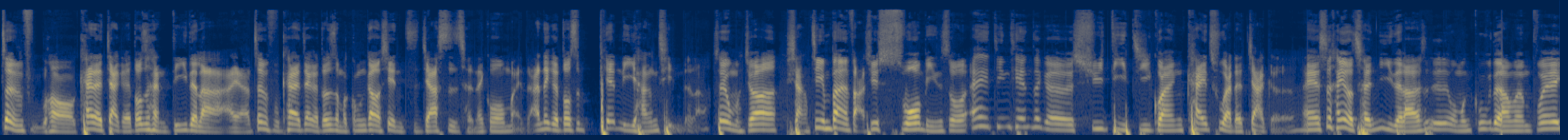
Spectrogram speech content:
政府哈开的价格都是很低的啦，哎呀，政府开的价格都是什么公告限值加四成来跟我买的啊，那个都是偏离行情的啦，所以我们就要想尽办法去说明说，哎，今天这个虚地机关开出来的价格，哎，是很有。诚意的啦，是我们估的，我们不会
